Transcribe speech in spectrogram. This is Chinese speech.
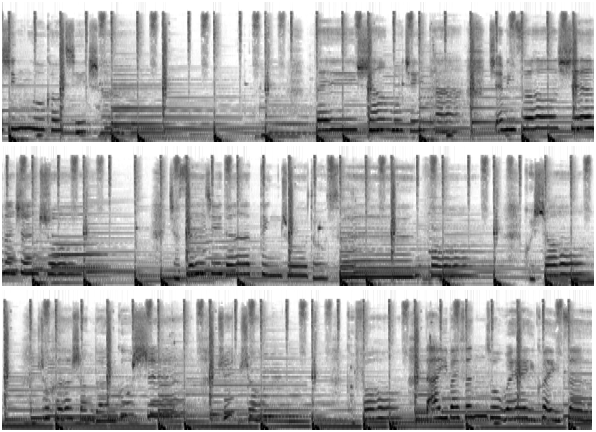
在新路口启程，背上木吉他，签名册写满珍重，将自己的叮嘱都存佛。回首，祝贺上段故事剧终。可否打一百分作为馈赠？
